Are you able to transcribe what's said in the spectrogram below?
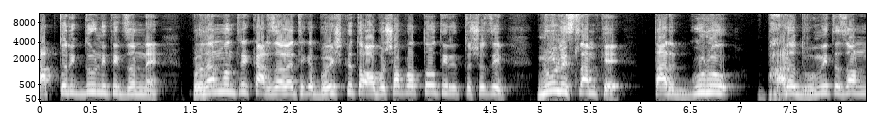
দাপ্তরিক দুর্নীতির জন্য প্রধানমন্ত্রীর কার্যালয় থেকে বহিষ্কৃত অবসরপ্রাপ্ত অতিরিক্ত সচিব নুরুল ইসলামকে তার গুরু ভারত ভূমিতে জন্ম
